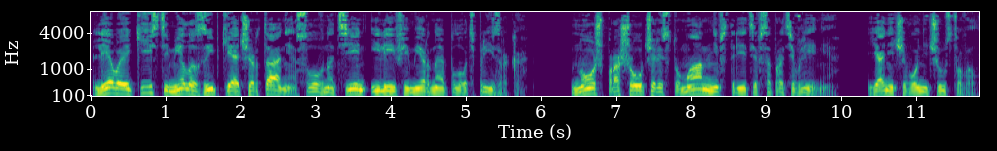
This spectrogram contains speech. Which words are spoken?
Левая кисть имела зыбкие очертания, словно тень или эфемерная плоть призрака. Нож прошел через туман, не встретив сопротивления. Я ничего не чувствовал.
